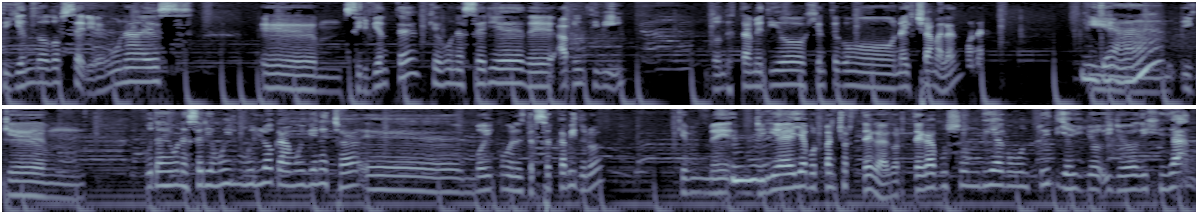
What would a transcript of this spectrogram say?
siguiendo dos series. Una es eh, Sirviente, que es una serie de Apple TV, donde está metido gente como Night Shyamalan. Y, Ya. y que mm, puta es una serie muy muy loca, muy bien hecha. Eh, voy como en el tercer capítulo que me llegué a ella por Pancho Ortega. Ortega puso un día como un tweet y yo y yo dije ya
